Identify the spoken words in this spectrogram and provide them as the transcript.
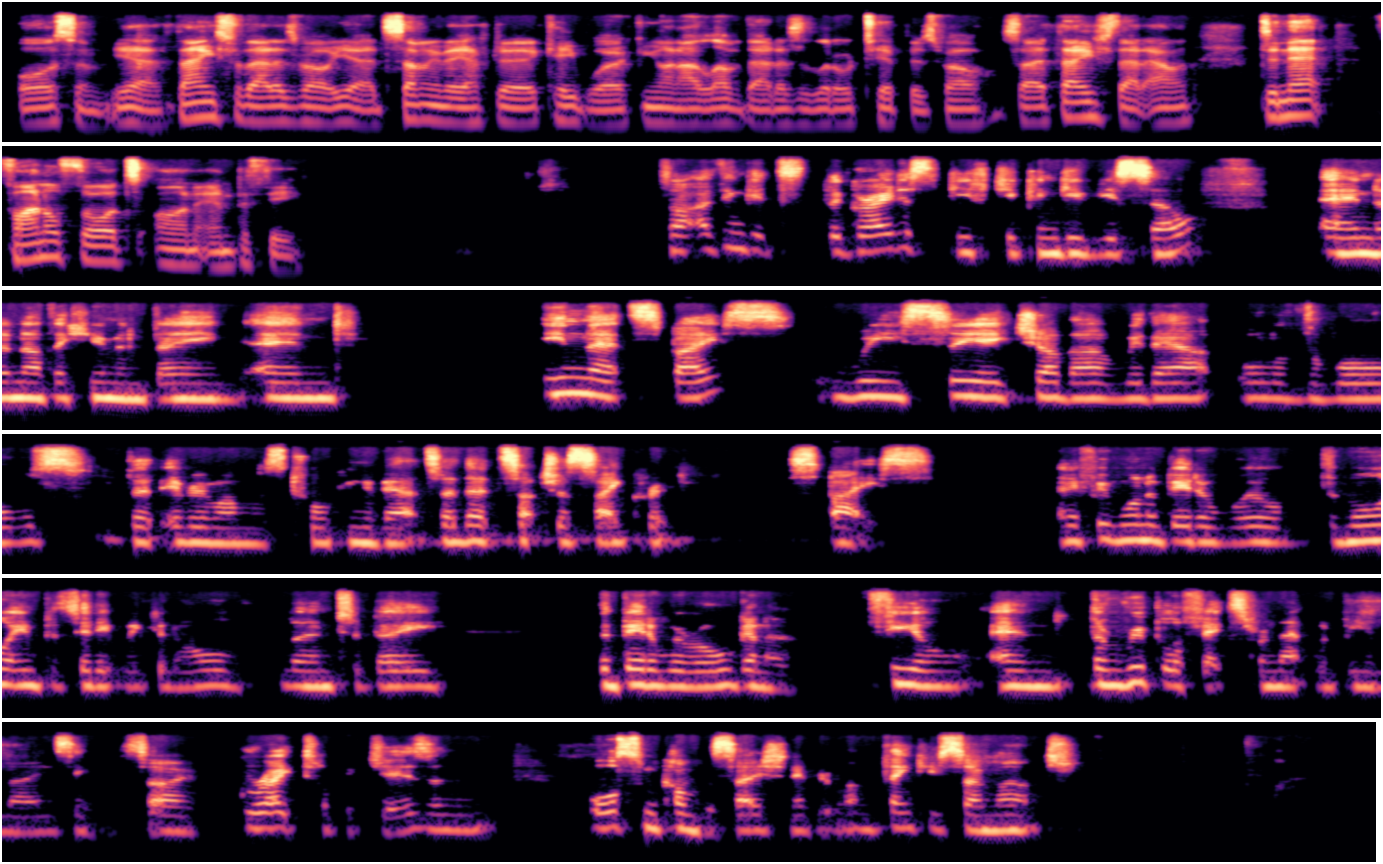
Awesome. Yeah. Thanks for that as well. Yeah. It's something they have to keep working on. I love that as a little tip as well. So thanks for that, Alan. Danette, final thoughts on empathy. So I think it's the greatest gift you can give yourself and another human being. And in that space, we see each other without all of the walls that everyone was talking about. So that's such a sacred space. And if we want a better world, the more empathetic we can all learn to be, the better we're all going to feel. And the ripple effects from that would be amazing. So great topic, Jez, and awesome conversation, everyone. Thank you so much.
